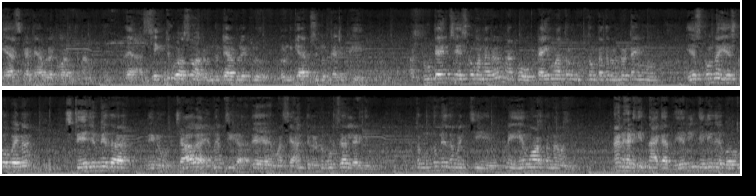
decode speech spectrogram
గ్యాస్ కా టాబ్లెట్ వాడుతున్నాను. శక్తి కోసం ఆ రెండు టాబ్లెట్లు రెండు క్యాప్సులు కలిపి ఆ టూ టైమ్స్ వేసుకోమన్నారు. నాకు ఒక టైం మాత్రం గుర్తుంటుంది. రెండో టైం వేసుకున్నా వేసుకోపోయినా స్టేజ్ మీద నేను చాలా ఎనర్జీగా అదే మా శాంతి రెండు మూడు సార్లు అడిగింది. ఇంత ముందు మీద మంచి ఏం వాడుతున్నామని అని అడిగింది. నాకు ఆ పేర్లు తెలియదే బాబు.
